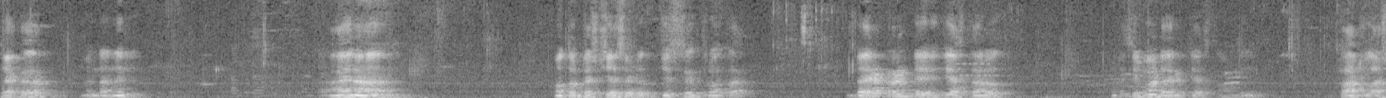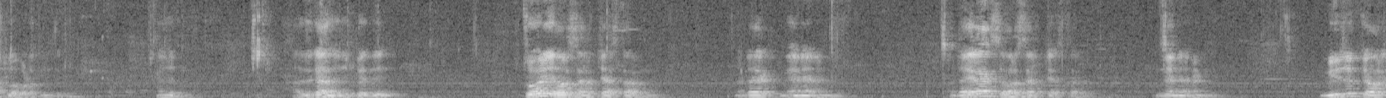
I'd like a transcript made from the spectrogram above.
శేఖర్ అండ్ అనిల్ ఆయన మొత్తం టెస్ట్ చేశాడు. చేసిన తర్వాత డైరెక్టర్ అంటే ఏం చేస్తారు? అంటే సినిమా డైరెక్ట్ చేస్తామండి. కార్ లాస్ట్లో పడుతుంది. అని చెప్పి. అది కాదు నేను చెప్పేది. స్టోరీ ఎవరు సెలెక్ట్ చేస్తారని డైరెక్ట్ నేనేనండి. డైలాగ్స్ ఎవరు సెలెక్ట్ చేస్తారు? నేనేనండి మ్యూజిక్ ఎవరు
